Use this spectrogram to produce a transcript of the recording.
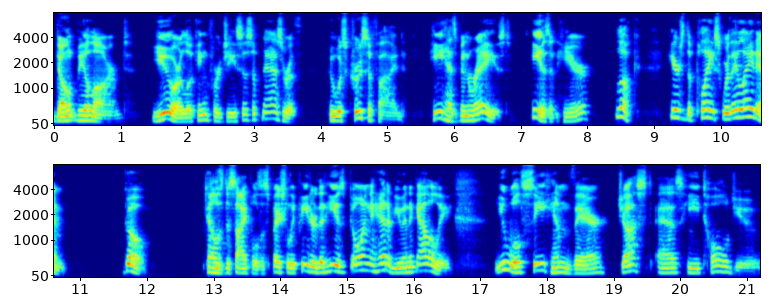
Don't be alarmed. You are looking for Jesus of Nazareth, who was crucified. He has been raised. He isn't here. Look, Here's the place where they laid him. Go. Tell his disciples, especially Peter, that he is going ahead of you into Galilee. You will see him there just as he told you.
